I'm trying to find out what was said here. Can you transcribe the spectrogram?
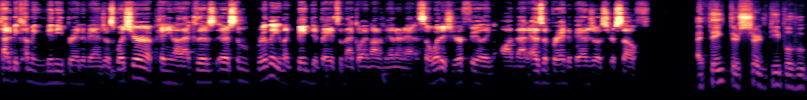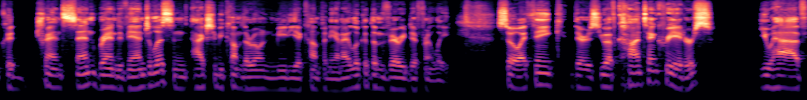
kind of becoming mini brand evangelists. What's your opinion on that? Because there's there's some really like big debates on that going on on the internet. So what is your feeling on that as a brand evangelist yourself I think there's certain people who could transcend brand evangelists and actually become their own media company. And I look at them very differently. So I think there's you have content creators, you have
